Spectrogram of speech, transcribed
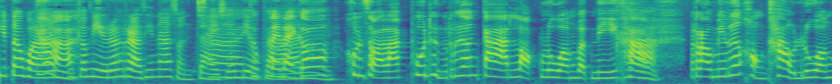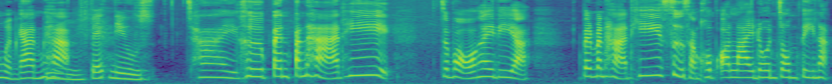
ทิพย์ตะวันค่ะก็มีเรื่องราวที่น่าสนใจเช่นเดียวกันคือไหนๆก็คุณสวรักษ์พูดถึงเรื่องการหลอกลวงแบบนี้ค่ะค่ะ เรามีเรื่องของข่าวลวงเหมือนกันค่ะเฟกนิวส์ใช่คือเป็นปัญหาที่จะบอกว่าไงดีอะเป็นปัญหาที่สื่อสังคมออนไลน์โดนโจมตีหนัก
